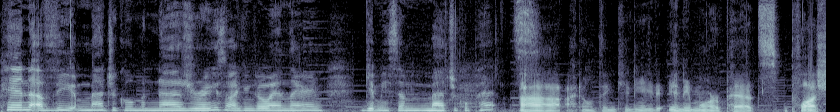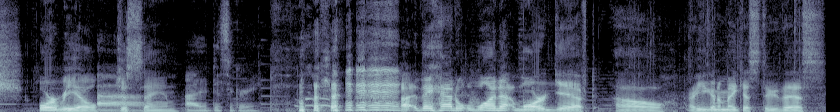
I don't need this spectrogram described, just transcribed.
pin of the magical menagerie, so I can go in there and get me some magical pets. Uh, I don't think you need any more pets, plush or real. just saying. I disagree. Uh, they had one more gift. Oh, are you going to make us do this?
